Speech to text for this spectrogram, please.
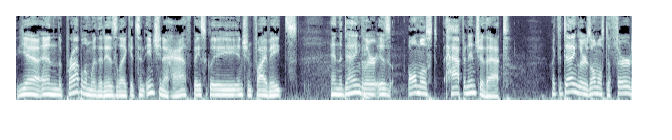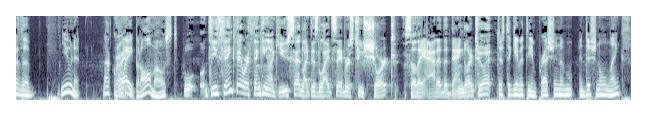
Yeah, and the problem with it is like it's an inch and a half, basically inch and five eighths, and the dangler hmm. is almost half an inch of that. Like the dangler is almost a third of the unit. Not quite, Right. but almost. Well, do you think they were thinking, like you said, like this lightsaber's too short, so they added the dangler to it? Just to give it the impression of additional length.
